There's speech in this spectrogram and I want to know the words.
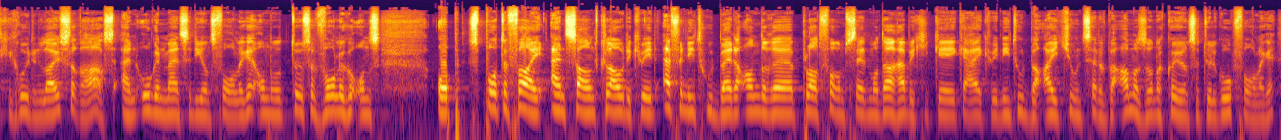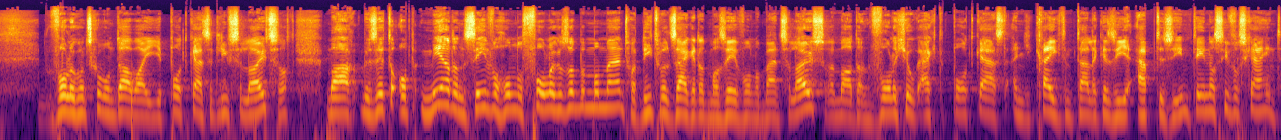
150% gegroeid in luisteraars. En ook in mensen die ons volgen. Ondertussen volgen ons op Spotify en Soundcloud. Ik weet even niet hoe het bij de andere platforms zit, maar daar heb ik gekeken. Ik weet niet hoe het bij iTunes zit of bij Amazon. Daar kun je ons natuurlijk ook volgen. Volg ons gewoon daar waar je je podcast het liefste luistert. Maar we zitten op meer dan 700 volgers op het moment. Wat niet wil zeggen dat maar 700 mensen luisteren. Maar dan volg je ook echt de podcast en je krijgt hem telkens in je app te zien, meteen als hij verschijnt.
